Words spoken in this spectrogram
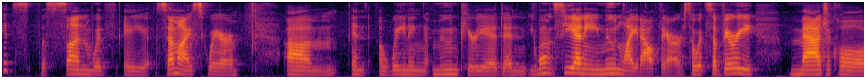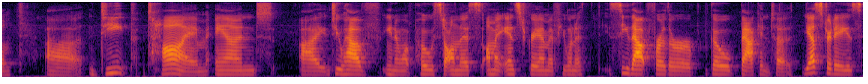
hits the sun with a semi square um, in a waning moon period, and you won't see any moonlight out there. So it's a very magical, uh, deep time. And I do have, you know, a post on this on my Instagram if you want to see that further, go back into yesterday's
